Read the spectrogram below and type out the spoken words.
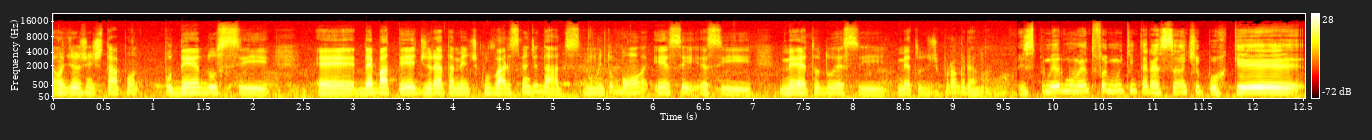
onde a gente está podendo se é, debater diretamente com vários candidatos. É muito bom esse, esse método, esse método de programa. Esse primeiro momento foi muito interessante porque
